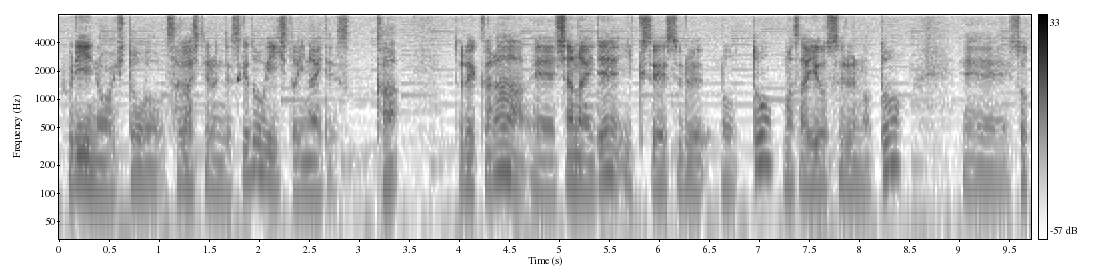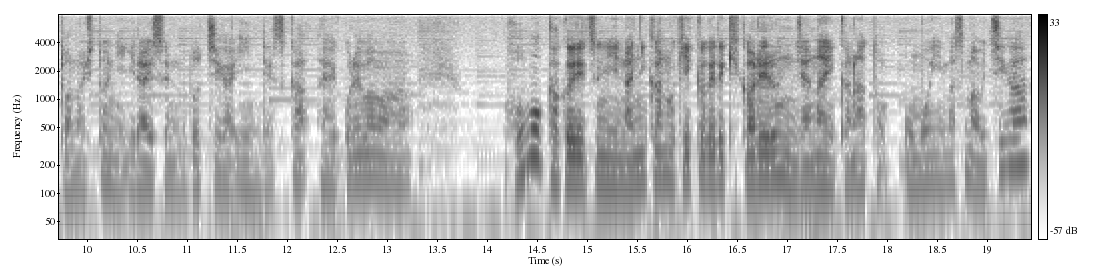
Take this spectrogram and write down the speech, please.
フリーの人を探してるんですけどいい人いないですか？それから、えー、社内で育成するのと、まあ、採用するのと、えー、外の人に依頼するのどっちがいいんですか、えー、これは、まあ、ほぼ確実に何かのきっかけで聞かれるんじゃないかなと思います。まあ、うちが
